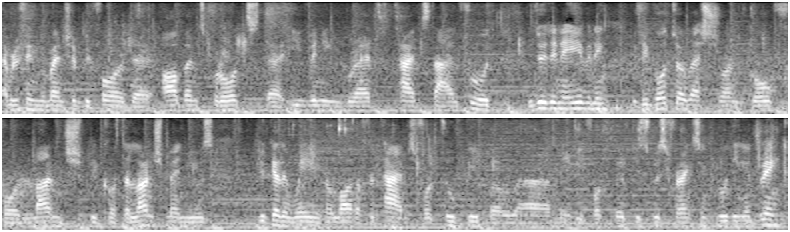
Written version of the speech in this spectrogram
everything we mentioned before the Abendbrot, the evening bread type style food you do it in the evening. If you go to a restaurant go for lunch because the lunch menus you get away a lot of the times for two people uh, maybe for 30 Swiss francs including a drink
